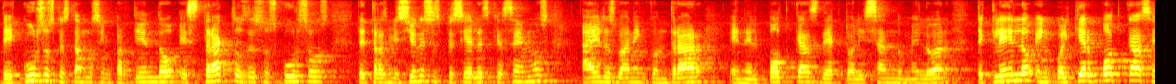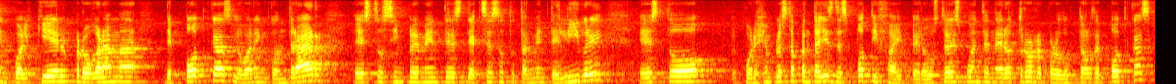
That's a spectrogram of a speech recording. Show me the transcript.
de cursos que estamos impartiendo, extractos de esos cursos, de transmisiones especiales que hacemos. Ahí los van a encontrar en el podcast de Actualizándome. Lo van, tecleenlo en cualquier podcast, en cualquier programa de podcast, lo van a encontrar. Esto simplemente es de acceso totalmente libre. Esto, por ejemplo, esta pantalla es de Spotify, pero ustedes pueden tener otro reproductor de podcast.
